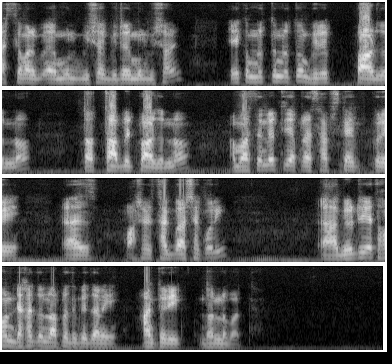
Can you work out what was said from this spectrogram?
আজকে আমার মূল বিষয়, ভিডিওর মূল বিষয়। এরকম নতুন নতুন ভিডিও পাওয়ার জন্য, তথ্য আপডেট পাওয়ার জন্য, আমার চ্যানেলটি আপনারা সাবস্ক্রাইব করে পাশে থাকবে আশা করি। ভিডিওটি তখন দেখার জন্য আপনাদেরকে জানাই আন্তরিক ধন্যবাদ।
